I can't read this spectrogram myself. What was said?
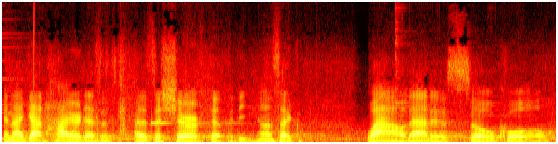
And I got hired as a, as a sheriff deputy. I was like, wow, that is so cool.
